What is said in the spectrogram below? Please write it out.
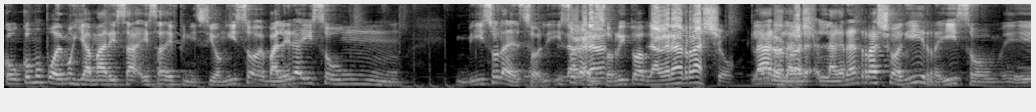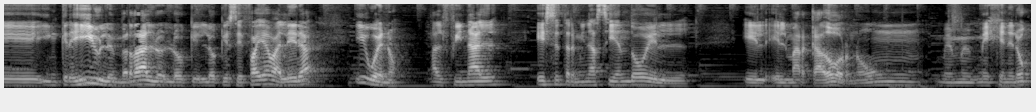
¿Cómo, podemos llamar esa, esa definición? Hizo, Valera hizo un Hizo la del, sol, hizo la, zorrito. La gran rayo. Claro, la gran, rayo. Aguirre hizo. Eh, increíble, en verdad, lo, que, lo que se falla Valera. Y bueno, al final ese termina siendo el, el, marcador, ¿no? me, generó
